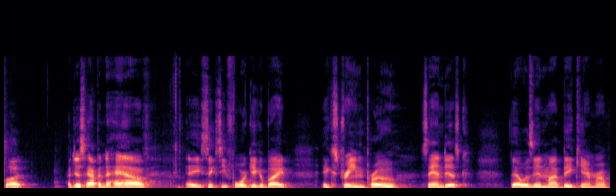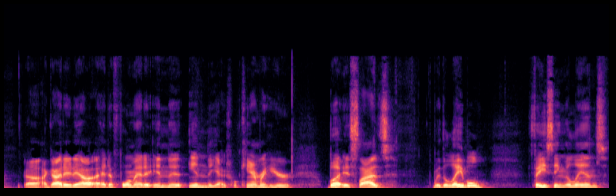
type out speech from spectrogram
But I just happened to have a 64 gigabyte Extreme Pro SanDisk that was in my big camera. Uh, I got it out. I had to format it in the in the actual camera here, but it slides with the label facing the lens.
